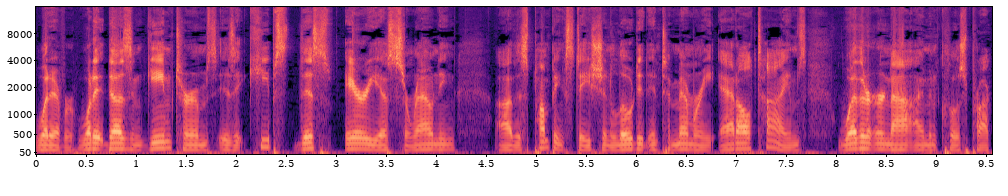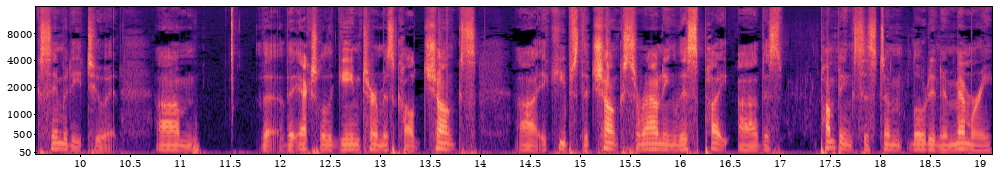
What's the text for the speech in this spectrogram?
whatever. What it does in game terms is it keeps this area surrounding uh, this pumping station loaded into memory at all times, whether or not I'm in close proximity to it. Um, the the actual the game term is called chunks. Uh, it keeps the chunks surrounding this pipe uh, this pumping system loaded in memory.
